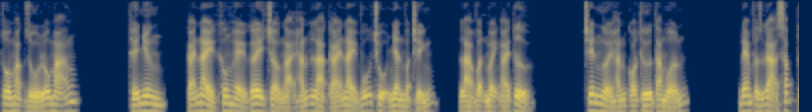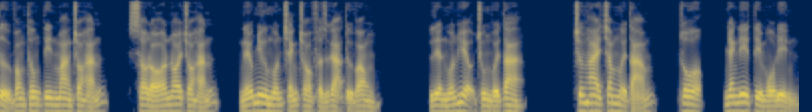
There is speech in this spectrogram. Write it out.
Tôi mặc dù lỗ mãng, thế nhưng, cái này không hề gây trở ngại hắn là cái này vũ trụ nhân vật chính, là vận mệnh ái tử. Trên người hắn có thứ ta muốn. Đem phật gạ sắp tử vong thông tin mang cho hắn, sau đó nói cho hắn, nếu như muốn tránh cho phật gạ tử vong, liền muốn hiệu chung với ta. Chương hai trăm mười tám nhanh đi tìm ổ đỉnh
